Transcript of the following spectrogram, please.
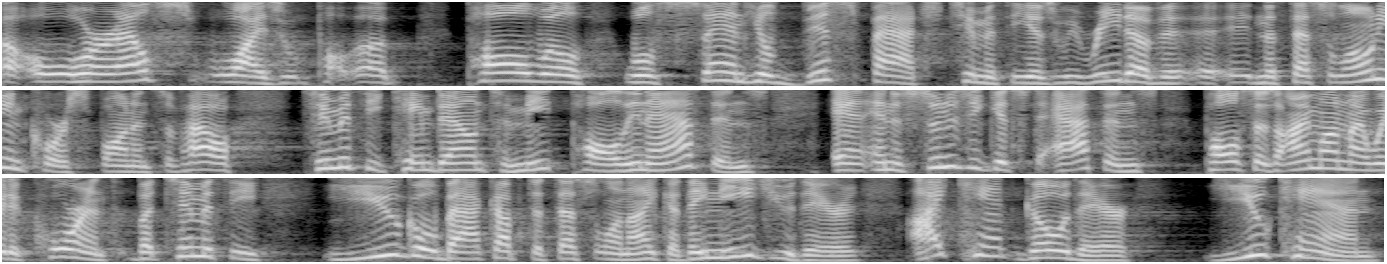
Uh, or elsewise, uh, Paul will, will send, he'll dispatch Timothy, as we read of uh, in the Thessalonian correspondence, of how Timothy came down to meet Paul in Athens. And, and as soon as he gets to Athens, Paul says, I'm on my way to Corinth, but Timothy, you go back up to Thessalonica. They need you there. I can't go there. You can.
